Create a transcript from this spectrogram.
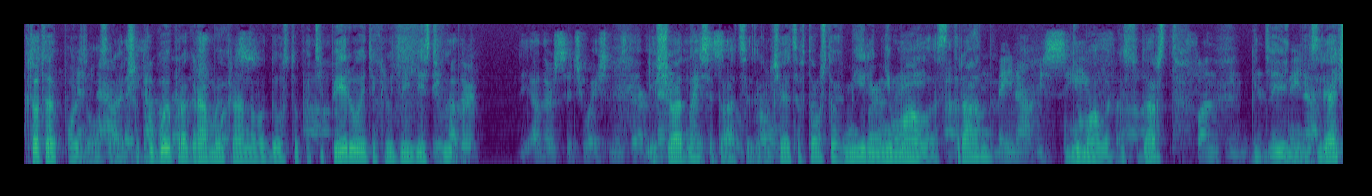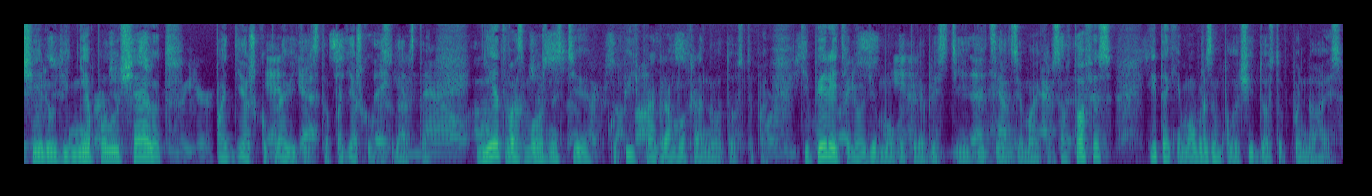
Кто-то пользовался раньше другой программой экранного доступа, теперь у этих людей есть выбор. Еще одна ситуация заключается в том, что в мире немало стран, немало государств, где незрячие люди не получают поддержку правительства, поддержку государства. Нет возможности купить программу экранного доступа. Теперь эти люди могут приобрести лицензию Microsoft Office и таким образом получить доступ к Windows.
